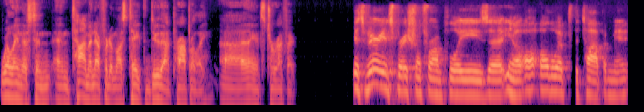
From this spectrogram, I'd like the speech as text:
willingness and, and time and effort it must take to do that properly uh, i think it's terrific it's very inspirational for our employees. Uh, you know, all, all, the way up to the top. I mean,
